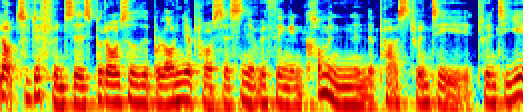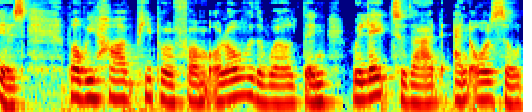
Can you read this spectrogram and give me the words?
lots of differences, but also the Bologna process and everything in common in the past 20, 20 years. But we have people from all over the world then relate to that and also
